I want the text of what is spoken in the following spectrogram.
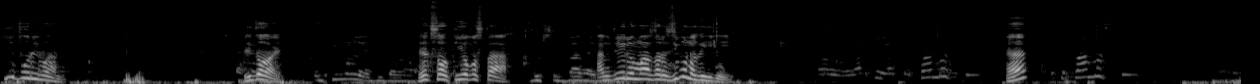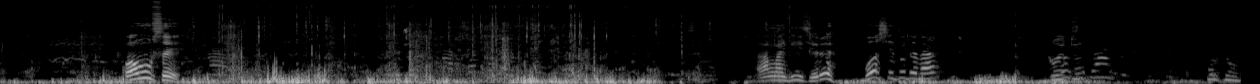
কি পরিমাণ? হৃদয়। দেখছ কি অবস্থা? আমি তো মাছ ধরে জীবনও দেখিনি। হ্যাঁ? কম উঠছে। আল্লাহ দিয়েছে রে। বসে তোটা না রুই টুই কোন সময়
